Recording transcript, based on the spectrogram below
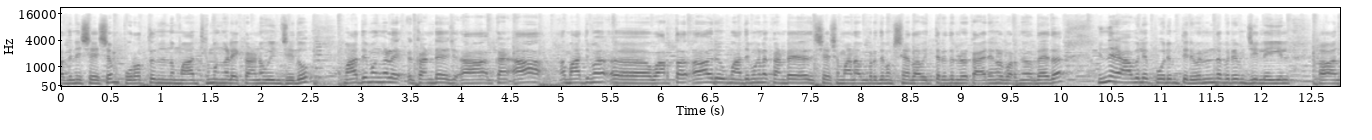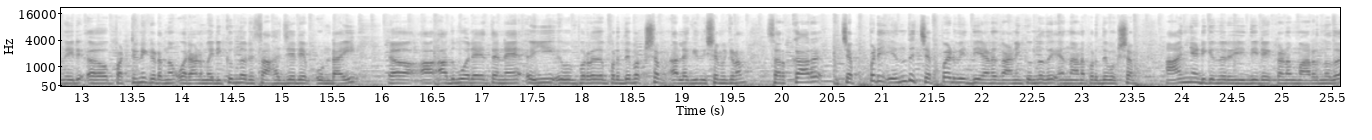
അതിനുശേഷം പുറത്തു നിന്ന് മാധ്യമങ്ങളെ കാണുകയും ചെയ്തു. മാധ്യമങ്ങളെ കണ്ട ആ മാധ്യമ വാർത്ത ആ ഒരു മാധ്യമങ്ങളെ കണ്ട ശേഷമാണ് പ്രതിപക്ഷ നേതാവ് ഇത്തരത്തിലുള്ള കാര്യങ്ങൾ പറഞ്ഞത്. അതായത് ഇന്ന് രാവിലെ പോലും തിരുവനന്തപുരം ജില്ലയിൽ പട്ടിണി കിടന്ന് ഒരാൾ മരിക്കുന്ന ഒരു സാഹചര്യം ഉണ്ടായി. അതുപോലെ തന്നെ ഈ പ്രതിപക്ഷം അല്ലെങ്കിൽ ക്ഷമിക്കണം സർക്കാർ ചെപ്പടി എന്ത് ചെപ്പടി വിദ്യയാണ് കാണിക്കുന്നത് എന്നാണ് പ്രതിപക്ഷം ആഞ്ഞടിക്കുന്ന ഒരു രീതിയിലേക്കാണ് മാറുന്നത്.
